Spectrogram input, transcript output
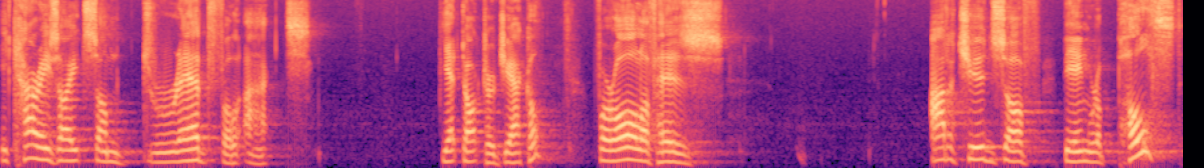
he carries out some dreadful acts. Yet Dr. Jekyll, for all of his attitudes of being repulsed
